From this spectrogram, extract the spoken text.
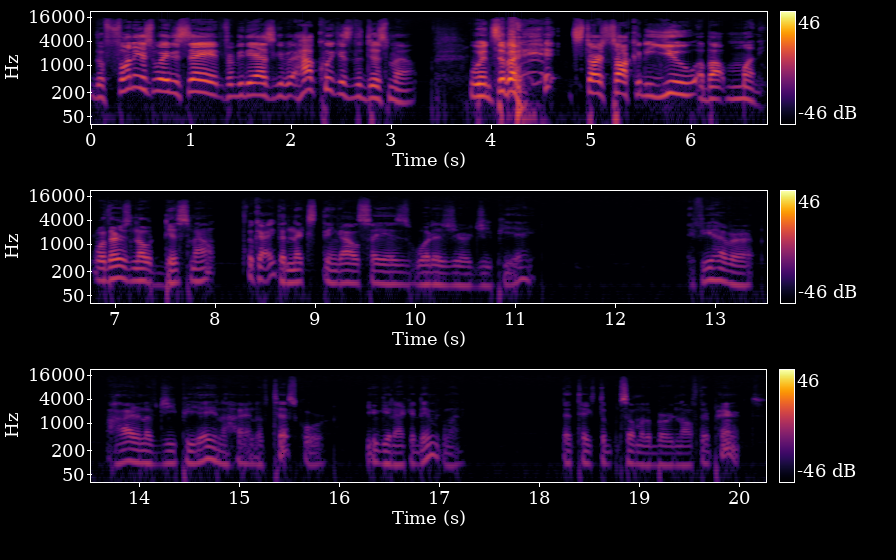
The funniest way to say it for me to ask you, how quick is the dismount when somebody starts talking to you about money? Well, there's no dismount. Okay, The next thing I'll say is, what is your GPA? If you have a high enough GPA and a high enough test score, you get academic money. That takes the, some of the burden off their parents.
